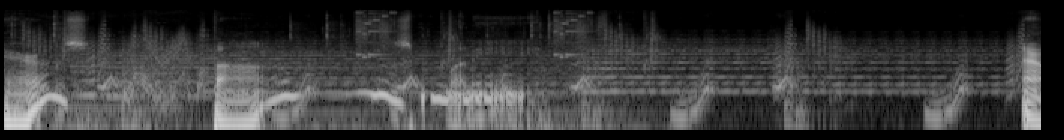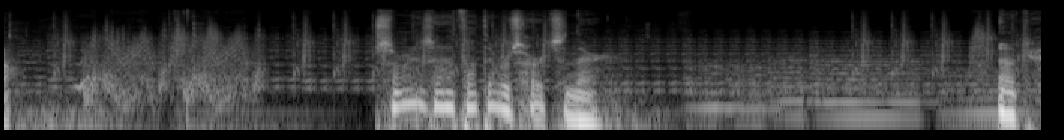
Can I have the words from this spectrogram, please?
Arrows? Bombs? Money? Ow. For some reason I thought there was hearts in there. Okay.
